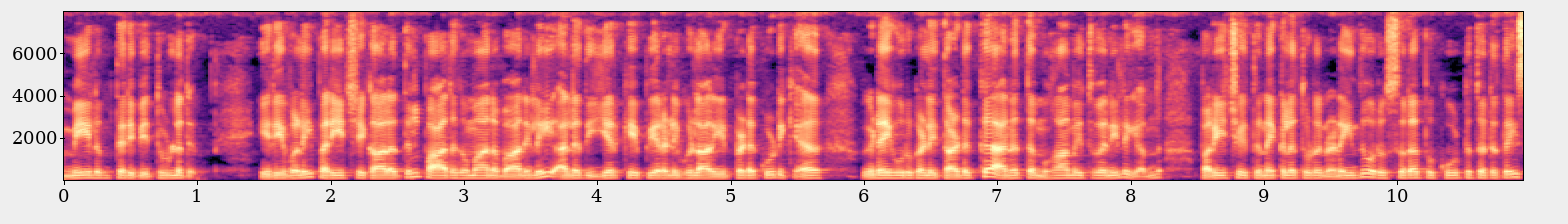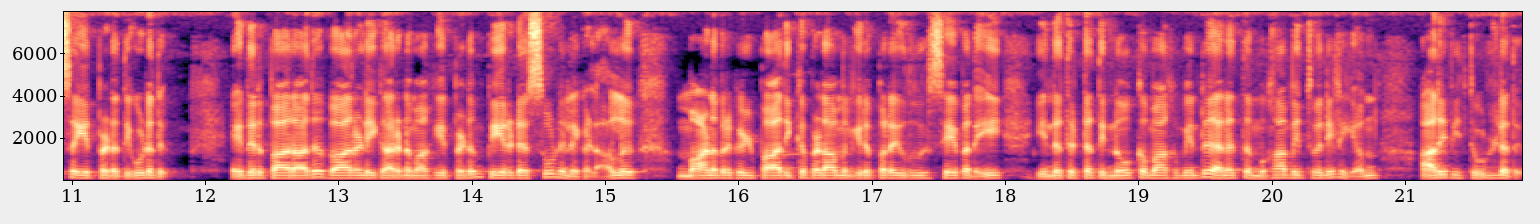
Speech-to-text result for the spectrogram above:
மேலும் தெரிவித்துள்ளது. இதேவேளை பரீட்சை காலத்தில் பாதகமான வானிலை அல்லது இயற்கை பேரழிவுகளால் ஏற்படக்கூடிய இடையூறுகளை தடுக்க அனைத்த முகாமைத்துவ நிலையம் பரீட்சை திணைக்களத்துடன் இணைந்து ஒரு சிறப்பு கூட்டுத் திட்டத்தை செயற்படுத்தியுள்ளது. எதிர்பாராத வானிலை காரணமாக ஏற்படும் பேரிடர் சூழ்நிலைகளால் மாணவர்கள் பாதிக்கப்படாமல் இருப்பதை உறுதி செய்வதே இந்த திட்டத்தின் நோக்கமாகும் என்று அனைத்து முகாமைத்துவ நிலையம் அறிவித்துள்ளது.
